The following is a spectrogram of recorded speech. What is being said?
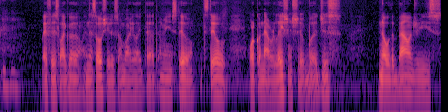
Mm-hmm. If it's like a, an associate or somebody like that, I mean, still still work on that relationship, but just know the boundaries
